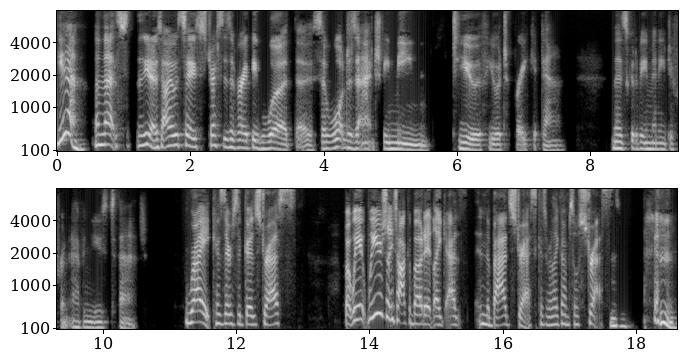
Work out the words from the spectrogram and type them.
Yeah. And that's, you know, so I would say stress is a very big word, though. So, what does it actually mean to you if you were to break it down? There's going to be many different avenues to that. right, because there's a good stress. But we we usually talk about it like as in the bad stress because we're like, I'm so stressed. Hmm.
